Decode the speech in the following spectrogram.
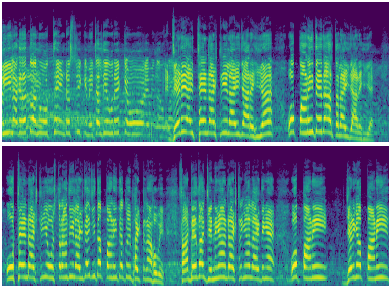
ਕੀ ਲੱਗਦਾ ਤੁਹਾਨੂੰ ਉੱਥੇ ਇੰਡਸਟਰੀ ਕਿਵੇਂ ਚੱਲਦੀ ਹੈ, ਉਰੇ ਕਿਉਂ ਐਵੇਂ ਦਾ ਹੋ ਜਿਹੜੀ ਇੱਥੇ ਇੰਡਸਟਰੀ ਲਾਈ ਜਾ ਰਹੀ ਆ, ਉਹ ਪਾਣੀ ਤੇ ਆਧਾਰਿਤ ਲਾਈ ਜਾ ਰਹੀ ਹੈ। ਉੱਥੇ ਇੰਡਸਟਰੀ ਉਸ ਤਰ੍ਹਾਂ ਦੀ ਲੱਗਦੀ ਹੈ ਜਿਹਦਾ ਪਾਣੀ ਤੇ ਕੋਈ ਇਫੈਕਟ ਨਾ ਹੋਵੇ। ਸਾਡੇ ਤਾਂ ਜਿੰਨੀਆਂ ਇੰਡਸਟਰੀਆਂ ਲੱਗਦੀਆਂ, ਉਹ ਪਾਣੀ ਜਿਹੜੀਆਂ ਪਾਣੀ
